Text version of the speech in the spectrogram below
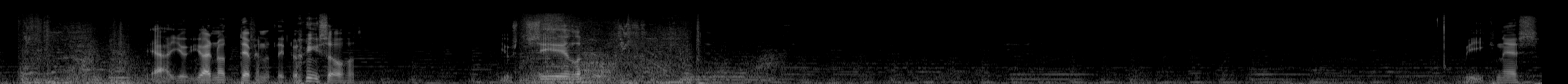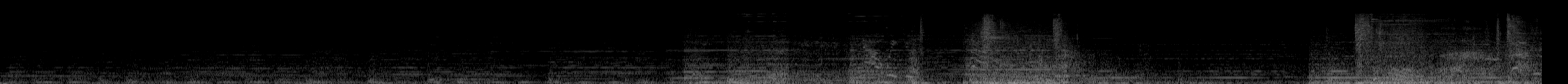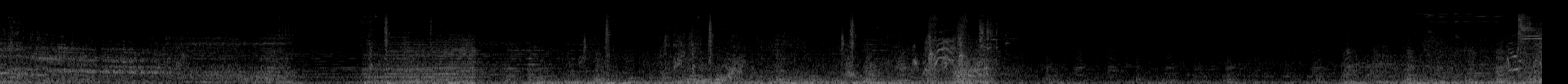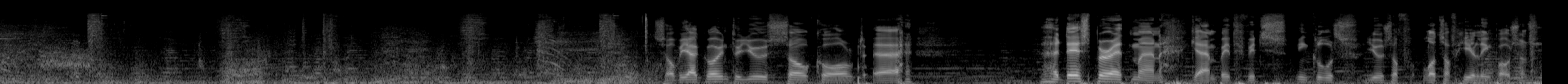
Yeah, you, you are not definitely doing so hot. Use chill. Weakness. So we are going to use so-called uh, Desperate Man Gambit, which includes use of lots of healing potions.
